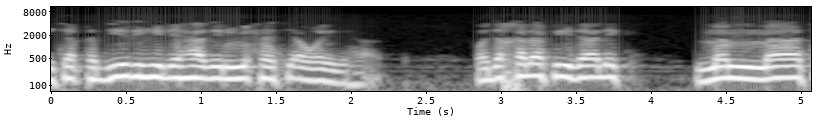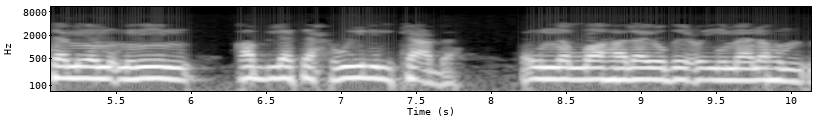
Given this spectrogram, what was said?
بتقديره لهذه المحنة أو غيرها. ودخل في ذلك من مات من المؤمنين قبل تحويل الكعبة فإن الله لا يضيع إيمانهم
